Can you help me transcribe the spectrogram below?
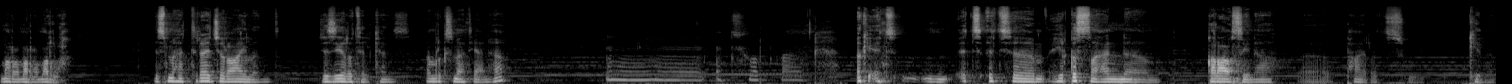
مرة مرة مرة. اسمها Treasure Island جزيرة الكنز. عمرك سمعتي عنها؟ أتوقع. okay it's it's it's هي قصة عن آم، قراصنة pirates وكذا.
